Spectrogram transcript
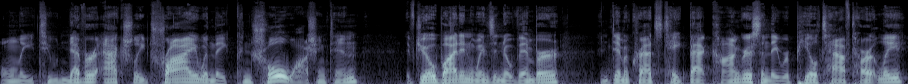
only to never actually try when they control Washington. If Joe Biden wins in November and Democrats take back Congress and they repeal Taft Hartley,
